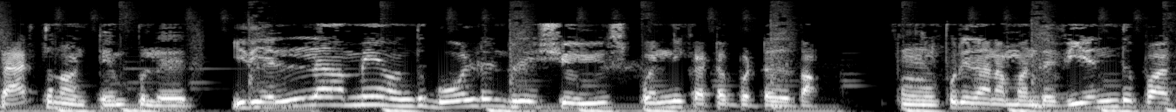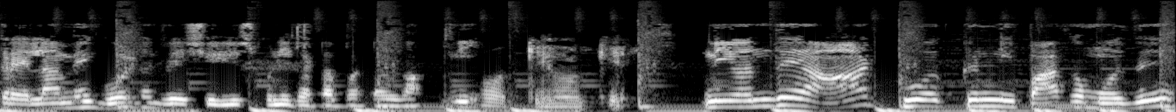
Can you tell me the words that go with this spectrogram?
பேர்த்தனான் டெம்பிள் இது எல்லாமே வந்து கோல்டன் ரேஷியோ யூஸ் பண்ணி கட்டப்பட்டதுதான். உம் புரியுதா? நம்ம அந்த வியந்து பாக்குற எல்லாமே கோல்டன் ரேஷியோ யூஸ் பண்ணி கட்டப்பட்டதுதான். ஓகே ஓகே. நீ வந்து ஆர்ட் ஒர்க்னு நீ பார்க்கும்போது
